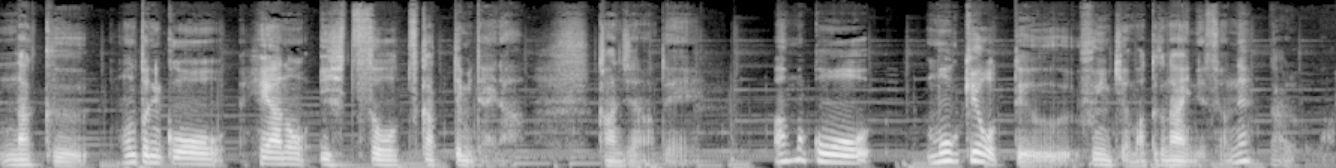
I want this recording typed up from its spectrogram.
なく、本当にこう、部屋の一室を使ってみたいな感じなので、あんまこう、儲けようっていう雰囲気は全くないんですよね。なるほど。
